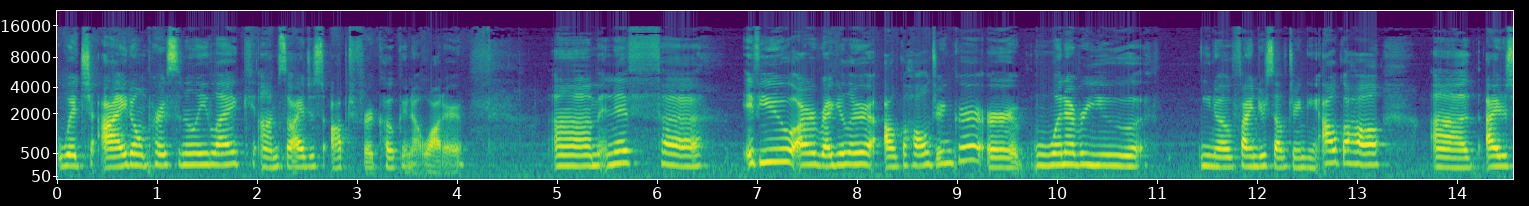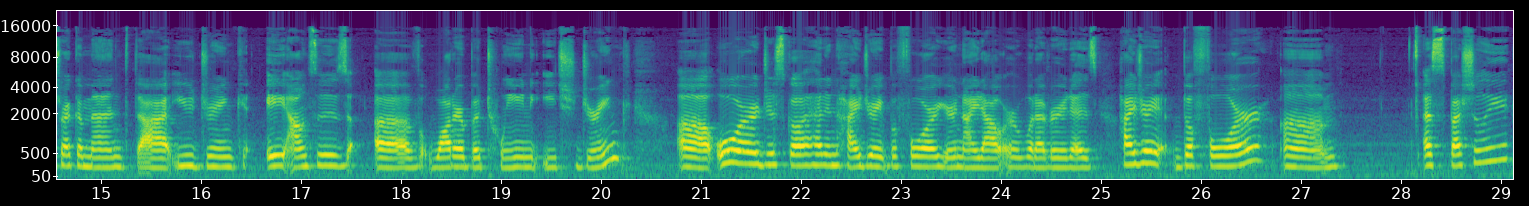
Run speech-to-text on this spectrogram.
which I don't personally like. Um, so I just opt for coconut water. Um, and if uh, if you are a regular alcohol drinker, or whenever you you know find yourself drinking alcohol, uh, I just recommend that you drink eight ounces of water between each drink. Uh, or just go ahead and hydrate before your night out or whatever it is. Hydrate before, um, especially,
